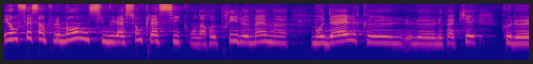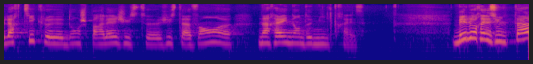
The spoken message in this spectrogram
et on fait simplement une simulation classique. On a repris le même modèle que le, papier, que l'article dont je parlais juste, juste avant, euh, Narein en 2013. Mais le résultat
